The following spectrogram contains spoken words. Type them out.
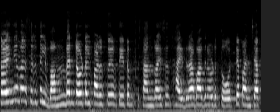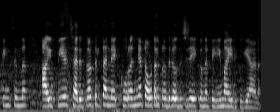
കഴിഞ്ഞ മത്സരത്തിൽ വമ്പൻ ടോട്ടൽ പടുത്തുയർത്തിയിട്ടും സൺറൈസേഴ്സ് ഹൈദരാബാദിനോട് തോറ്റ പഞ്ചാബ് കിങ്സ് ഇന്ന് ഐ പി എൽ ചരിത്രത്തിൽ തന്നെ കുറഞ്ഞ ടോട്ടൽ പ്രതിരോധിച്ച് ജയിക്കുന്ന ടീമായിരിക്കുകയാണ്.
